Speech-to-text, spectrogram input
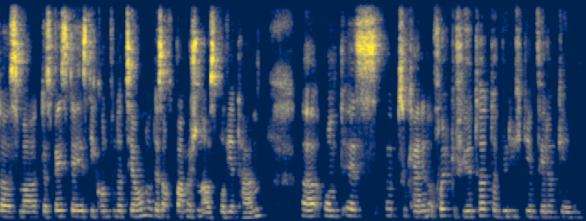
dass man das Beste ist die Konfrontation und das auch ein paar Mal schon ausprobiert haben und es zu keinem Erfolg geführt hat, dann würde ich die Empfehlung geben,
